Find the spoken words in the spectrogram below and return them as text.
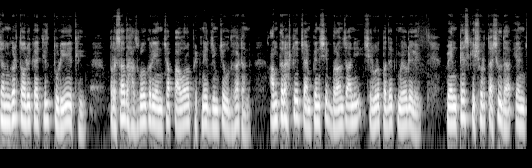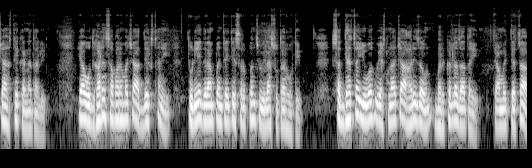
चंदगड तालुक्यातील तुडिये येथील प्रसाद हासगोळकर यांच्या पॉवर ऑफ फिटनेस जिमचे उद्घाटन आंतरराष्ट्रीय चॅम्पियनशिप ब्रॉन्झ आणि सिल्वर पदक मिळवलेले व्यंकटेश किशोर तहसीलदार यांच्या हस्ते करण्यात आले. या उद्घाटन समारंभाच्या अध्यक्षस्थानी तुडिये ग्रामपंचायतीचे सरपंच विलास सुतार होते. सध्याचा युवक व्यसनाच्या आहारी जाऊन भरकटला जात आहे. त्यामुळे त्याचा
